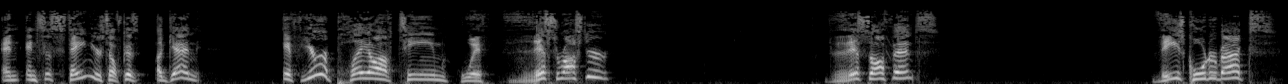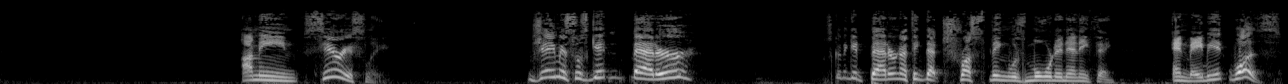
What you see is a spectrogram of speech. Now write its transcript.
and, and sustain yourself. Cause again, if you're a playoff team with this roster, this offense, these quarterbacks, I mean, seriously, Jameis was getting better. It's going to get better. And I think that trust thing was more than anything. And maybe it was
